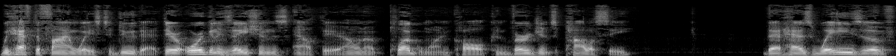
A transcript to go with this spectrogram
We have to find ways to do that. There are organizations out there, I want to plug one called Convergence Policy, that has ways of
